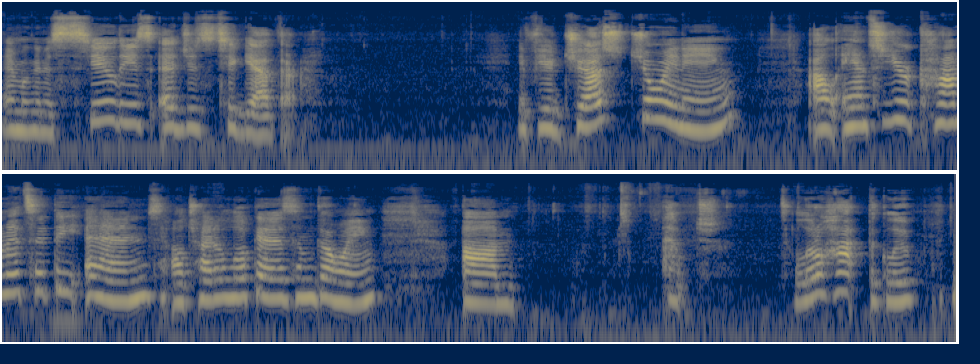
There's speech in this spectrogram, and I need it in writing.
And we're going to seal these edges together. If you're just joining, I'll answer your comments at the end. I'll try to look as I'm going. Um, ouch. It's a little hot, the glue.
